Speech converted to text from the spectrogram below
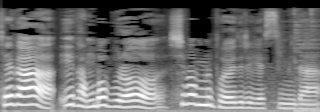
제가 이 방법으로 시범을 보여드리겠습니다.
